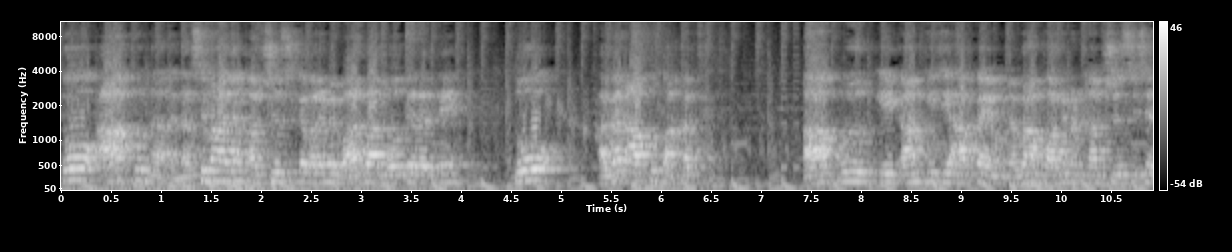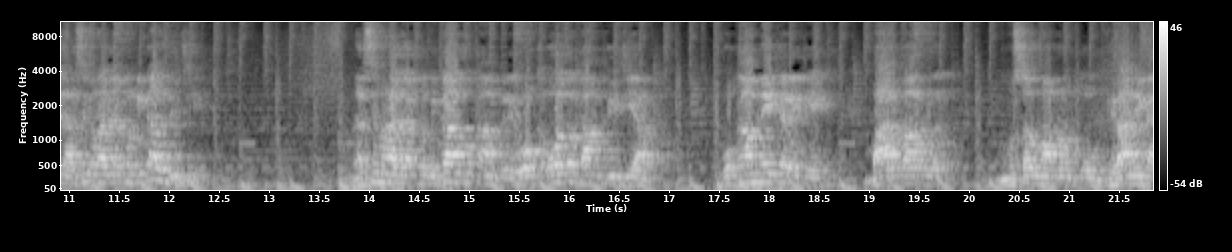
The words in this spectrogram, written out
तो आप नरसिम्हा राजा कॉन्स्टिट्यूंसी के बारे में बार बार बोलते रहते हैं। तो अगर आपको ताकत है, आप एक काम कीजिए, आपका मेंबर ऑफ़ पार्लियामेंट कॉन्स्टिट्यूंसी से नरसिम्हा राजा को निकाल दीजिए। नरसिम्हा राजा को निकाल को काम करिए, वो वो तो काम कीजिए आप। वो काम नहीं करेंगे। बार बार मुसलमानों को गिराने का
